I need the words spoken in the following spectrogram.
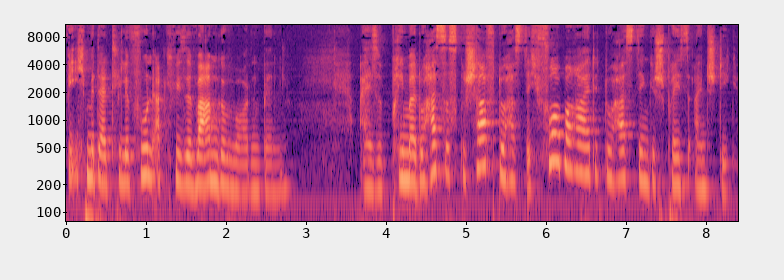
wie ich mit der Telefonakquise warm geworden bin. Also prima, du hast es geschafft, du hast dich vorbereitet, du hast den Gesprächseinstieg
